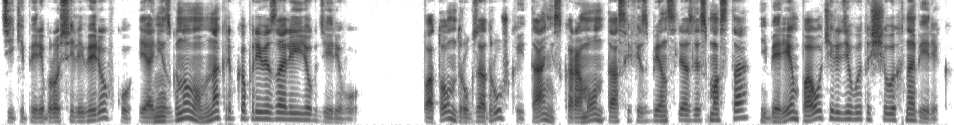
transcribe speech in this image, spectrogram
Тики перебросили веревку, и они с гномом накрепко привязали ее к дереву. Потом друг за дружкой Танис, Карамон, Тас и Физбен слезли с моста, и Берем по очереди вытащил их на берег.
